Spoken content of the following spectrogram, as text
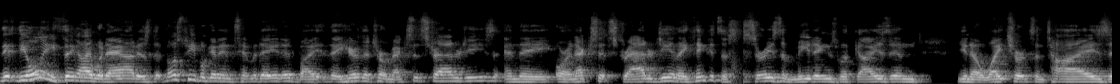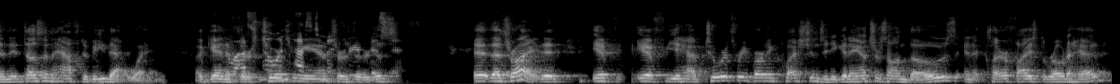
the, the only thing I would add is that most people get intimidated by they hear the term exit strategies and they or an exit strategy and they think it's a series of meetings with guys in you know white shirts and ties and it doesn't have to be that way. Again, if there's two or three answers that are business. just it, eh, that's right. It, if if you have two or three burning questions and you get answers on those and it clarifies the road ahead,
